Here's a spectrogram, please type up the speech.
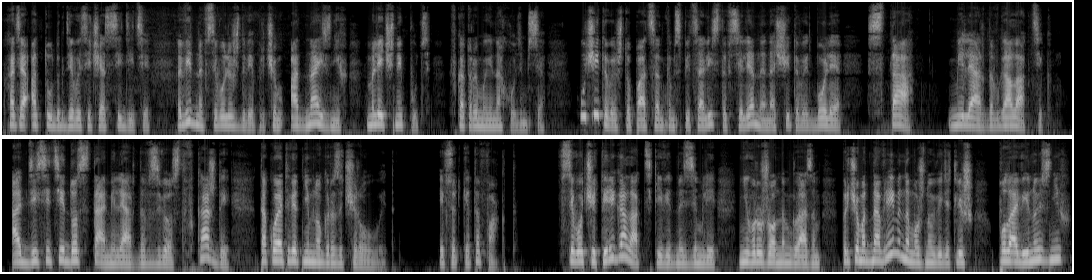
Хотя оттуда, где вы сейчас сидите, видно всего лишь две, причем одна из них — Млечный Путь, в которой мы и находимся. Учитывая, что по оценкам специалистов Вселенная насчитывает более ста миллиардов галактик, от 10 до 100 миллиардов звезд в каждой, такой ответ немного разочаровывает. И все-таки это факт. Всего четыре галактики видно с Земли невооруженным глазом, причем одновременно можно увидеть лишь половину из них,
